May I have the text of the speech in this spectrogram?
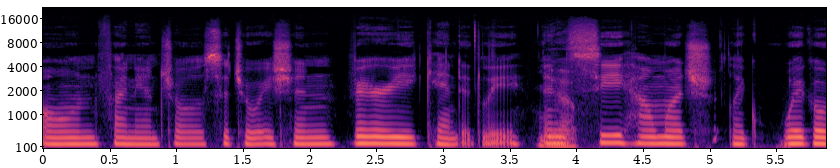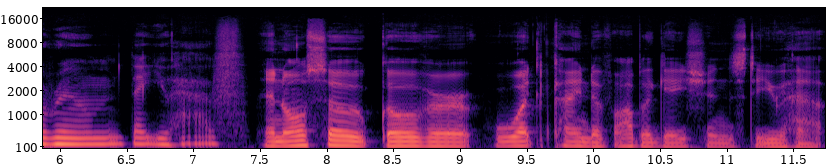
own financial situation very candidly and Yeah. see how much like wiggle room that you have. And also go over what kind of obligations do you have.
